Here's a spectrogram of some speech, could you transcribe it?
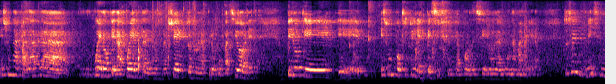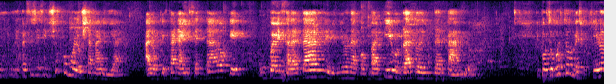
es una palabra, bueno, que da cuenta de unos trayectos, de unas preocupaciones, pero que eh, es un poquito inespecífica, por decirlo de alguna manera. Entonces me hice un, ejercicio de decir, ¿yo cómo lo llamaría a los que están ahí sentados, que un jueves a la tarde vinieron a compartir un rato de intercambio. Y por supuesto me surgieron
